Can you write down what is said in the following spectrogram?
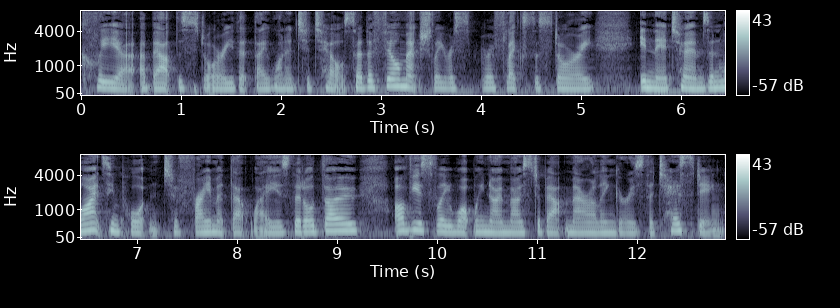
clear about the story that they wanted to tell. So the film actually reflects the story in their terms. And why it's important to frame it that way is that although obviously what we know most about Maralinga is the testing,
